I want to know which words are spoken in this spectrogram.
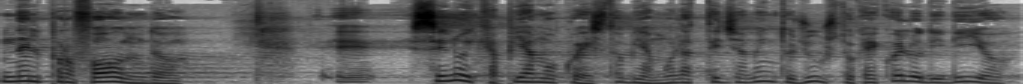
nel profondo. E se noi capiamo questo, abbiamo l'atteggiamento giusto, che è quello di Dio,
